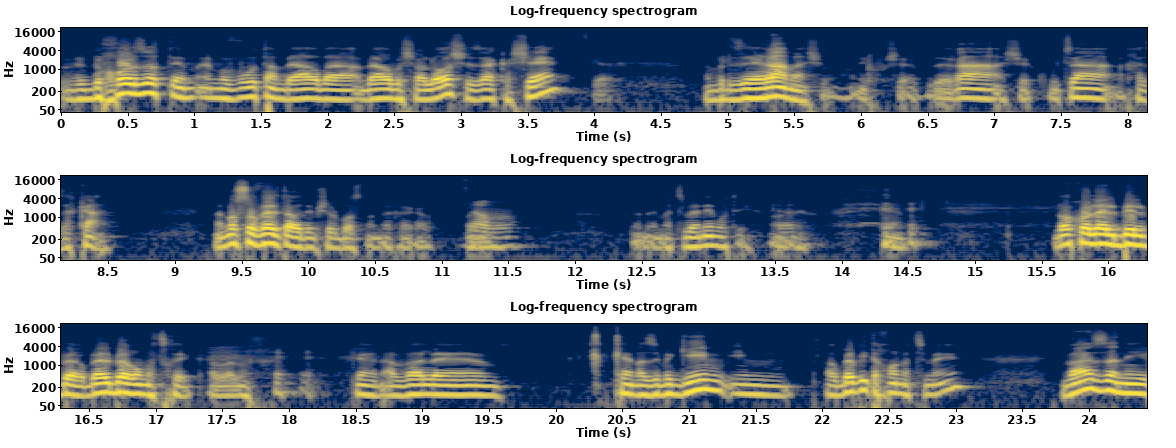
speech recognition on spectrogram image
ובכל זאת הם, הם עברו אותם ב-4-3, שזה היה קשה, כן. אבל זה הראה משהו, אני חושב. זה הראה שקבוצה חזקה. אני לא סובל את האוהדים של בוסטון, דרך אגב. למה? לא יודע, מעצבנים אותי. לא כן. יודע. כן. לא כולל בילבר, בילבר הוא מצחיק, אבל... כן, אבל... אה, כן, אז הם מגיעים עם הרבה ביטחון עצמי, ואז אני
